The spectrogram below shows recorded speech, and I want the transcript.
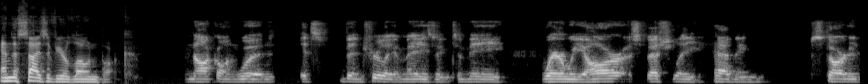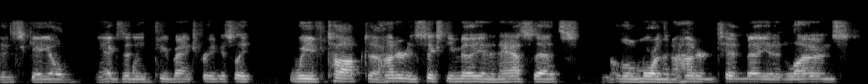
and the size of your loan book? Knock on wood, it's been truly amazing to me where we are, especially having started and scaled, exited two banks previously. We've topped 160 million in assets, a little more than 110 million in loans,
